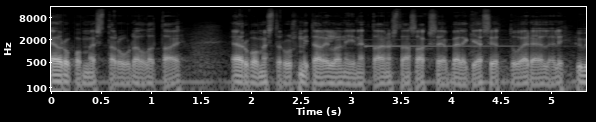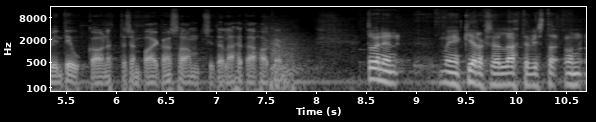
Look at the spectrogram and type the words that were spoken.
Euroopan mestaruudella tai Euroopan mestaruusmitalilla niin, että ainoastaan Saksa ja Belgia sijoittuu edelleen. Eli hyvin tiukka on, että sen paikan saa, mutta sitä lähdetään hakemaan. Toinen meidän kierrokselle lähtevistä on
